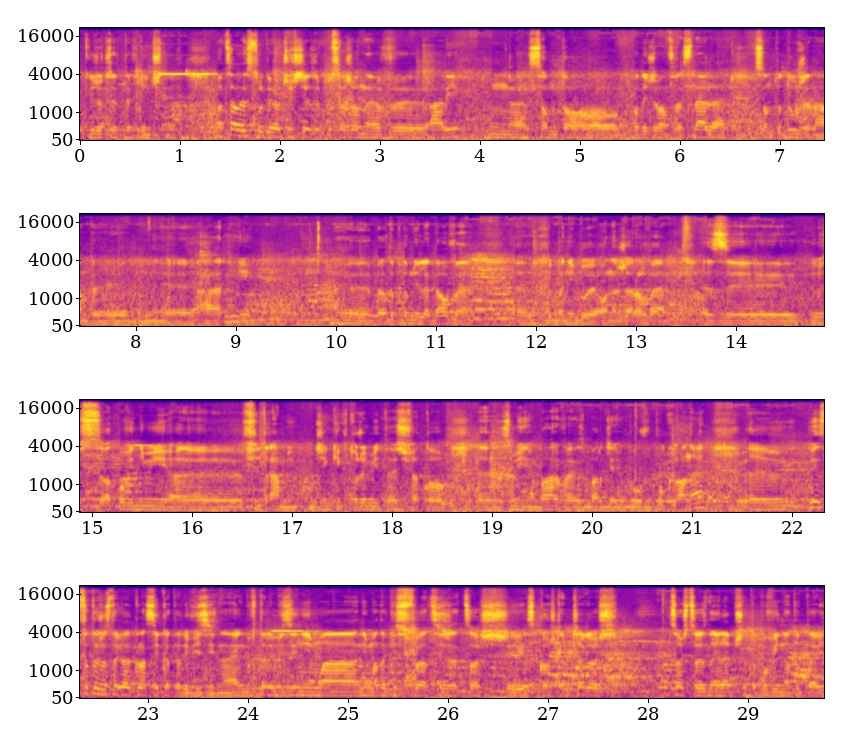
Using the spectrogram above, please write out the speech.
takich rzeczy technicznych. No całe studio oczywiście jest wyposażone w ARI. Mm, Są to, podejrzewam, Fresnele, są to duże lampy mm, ARI, e, prawdopodobnie LEDowe, e, chyba nie były one żarowe, z, z odpowiednimi e, filtrami, dzięki którymi to światło zmienia barwę, jest bardziej jakby uwypuklone. Więc to też jest taka klasyka telewizyjna. Jakby w telewizji nie ma, nie ma takiej sytuacji, że coś jest kosztem czegoś, coś co jest najlepsze to powinno tutaj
